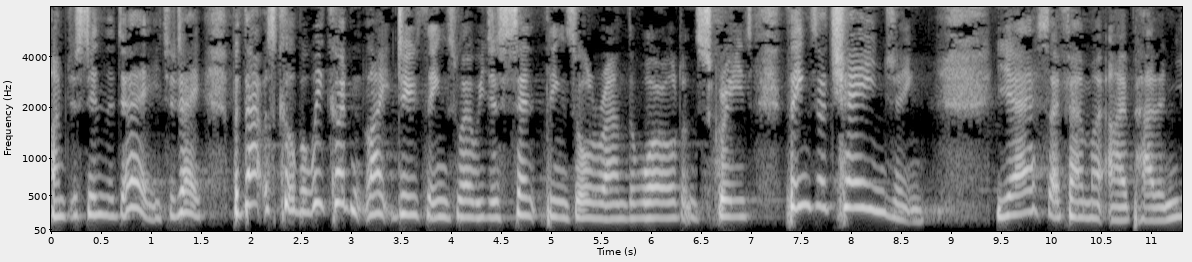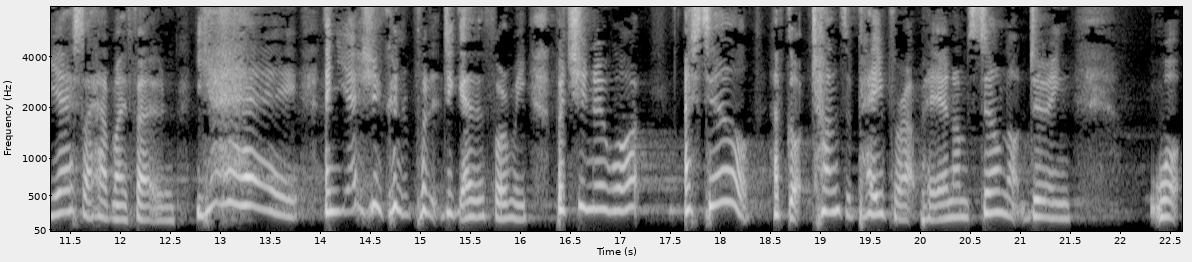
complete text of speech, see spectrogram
I'm just in the day today. But that was cool. But we couldn't like do things where we just sent things all around the world on screens. Things are changing. Yes, I found my iPad, and yes, I have my phone. Yay! And yes, you can put it together for me. But you know what? I still have got tons of paper up here, and I'm still not doing what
